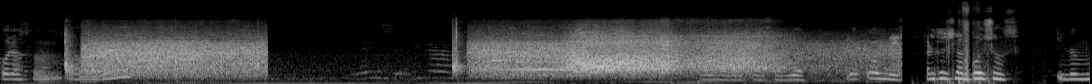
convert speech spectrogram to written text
Gol atalım. Yok. Yok olmayacak. Arkadaşlar gol şansı. İnanın.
